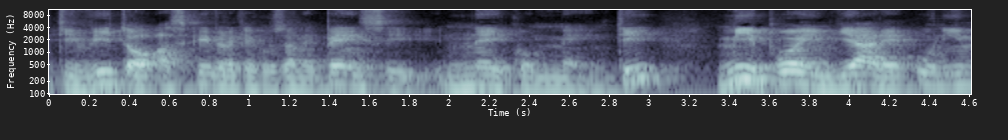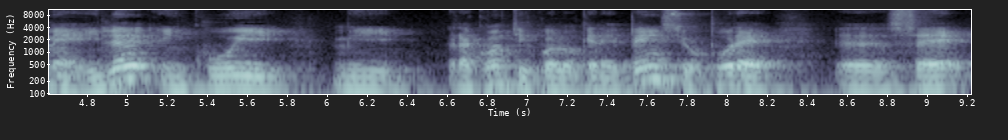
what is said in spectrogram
Ti invito a scrivere che cosa ne pensi nei commenti. Mi puoi inviare un'email in cui mi racconti quello che ne pensi oppure eh, se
